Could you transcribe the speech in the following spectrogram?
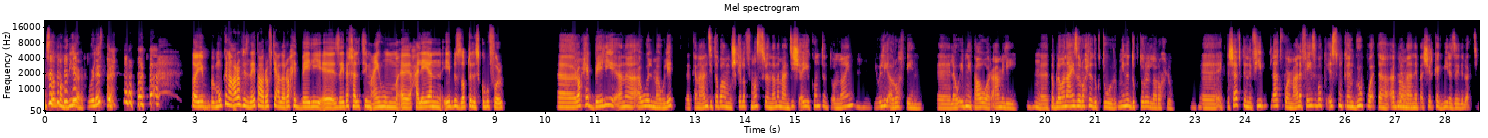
صدمة كبيرة ولسه. طيب ممكن أعرف إزاي اتعرفتي على راحة بالي؟ آه، إزاي دخلتي معاهم؟ آه، حاليا إيه بالظبط ال scope of work آه، راحة بالي أنا أول ما ولدت كان عندي طبعا مشكلة في مصر إن أنا ما عنديش أي content online يقول لي أروح فين؟ آه، لو ابني اتعور أعمل إيه؟ آه، طب لو أنا عايزة أروح لدكتور مين الدكتور اللي أروح له؟ آه، اكتشفت إن في platform على فيسبوك اسمه كان group وقتها قبل ما آه. نبقى شركة كبيرة زي دلوقتي.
